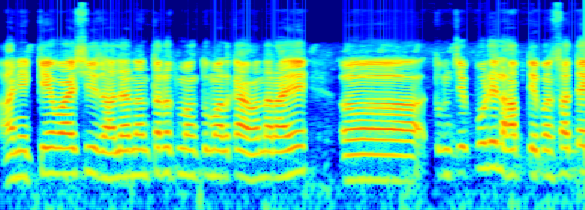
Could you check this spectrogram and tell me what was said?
आणि के वाय सी झाल्यानंतरच मग तुम्हाला काय होणार आहे? तुमचे पुढील हप्ते पण सध्या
